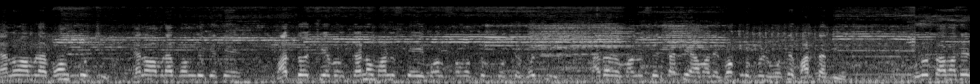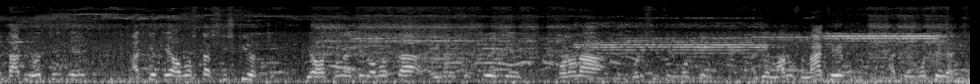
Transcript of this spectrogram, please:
কেন আমরা বন্ধ করছি? কেন আমরা বন্ধ যেতে বাধ্য হচ্ছি এবং কেন মানুষকে এই বন্ধ সমর্থন করতে বলছি? সাধারণ মানুষের কাছে আমাদের বক্তব্যের মধ্যে বার্তা দিয়েছি মূলত আমাদের দাবি হচ্ছে যে, আজকে যে অবস্থা সৃষ্টি হচ্ছে, যে অর্থনৈতিক অবস্থা এখানে সৃষ্টি হয়েছে করোনা পরিস্থিতির মধ্যে, আজকে মানুষ না খেয়ে আজকে মরতে যাচ্ছে।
